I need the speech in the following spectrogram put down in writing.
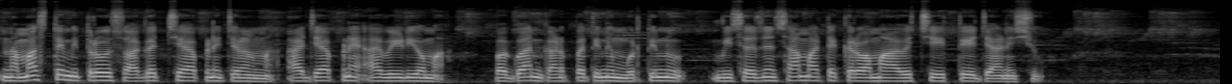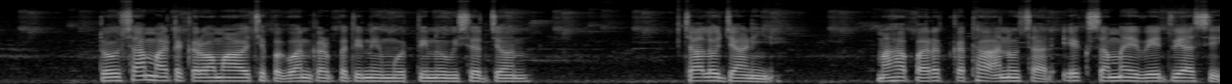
નમસ્તે મિત્રો, સ્વાગત છે આપણી ચેનલમાં. આજે આપણે આ વિડીયોમાં ભગવાન ગણપતિની મૂર્તિનું વિસર્જન શા માટે કરવામાં આવે છે તે જાણીશું. તો શા માટે કરવામાં આવે છે ભગવાન ગણપતિની મૂર્તિનું વિસર્જન? ચાલો જાણીએ. મહાભારત કથા અનુસાર એક સમયે વેદવ્યાસે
